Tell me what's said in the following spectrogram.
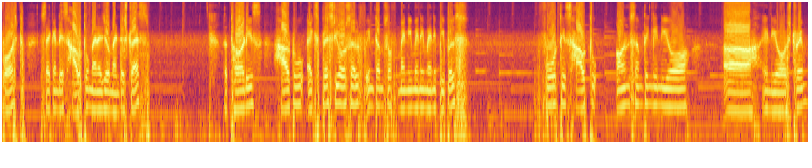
first second is how to manage your mental stress. The third is how to express yourself in terms of many many many peoples fourth is how to earn something in your uh, in your stream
